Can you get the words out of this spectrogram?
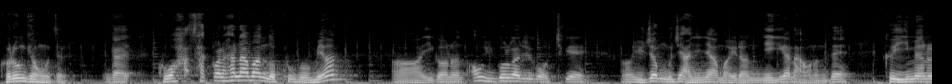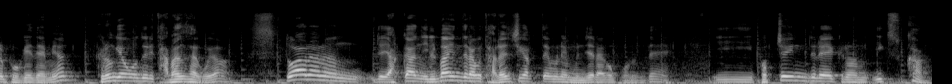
그런 경우들 그러니까 그 하- 사건 하나만 놓고 보면 어 이거는 어 이걸 가지고 어떻게 어, 유전무죄 아니냐 뭐 이런 얘기가 나오는데 그 이면을 보게 되면 그런 경우들이 다반사고요. 또 하나는 이제 약간 일반인들하고 다른 시각 때문에 문제라고 보는데 이 법조인들의 그런 익숙함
